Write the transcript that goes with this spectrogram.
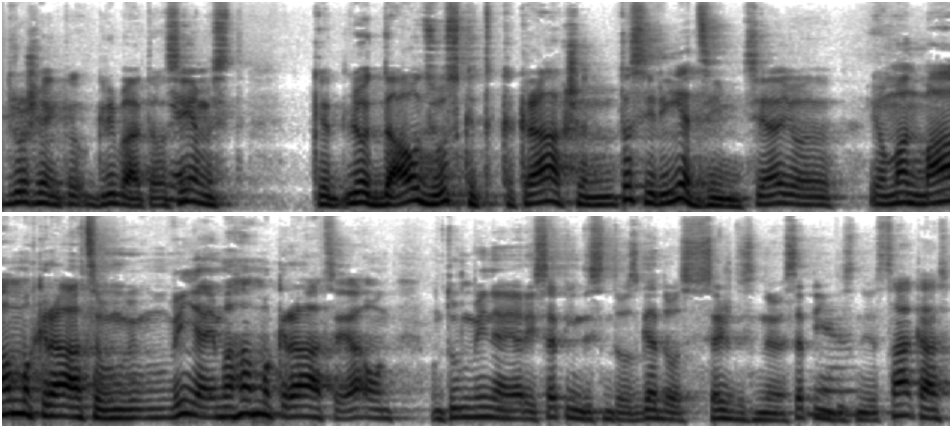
droši vien gribētu tos iemest. Ļoti daudz uzskata, ka krāpšana tas ir iedzimts. Ja, jo, jo manā mamma krāca, un viņai mamma krāca. Ja, un, un tu minēji arī 70. gados, 60. un 70. gados sākās,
